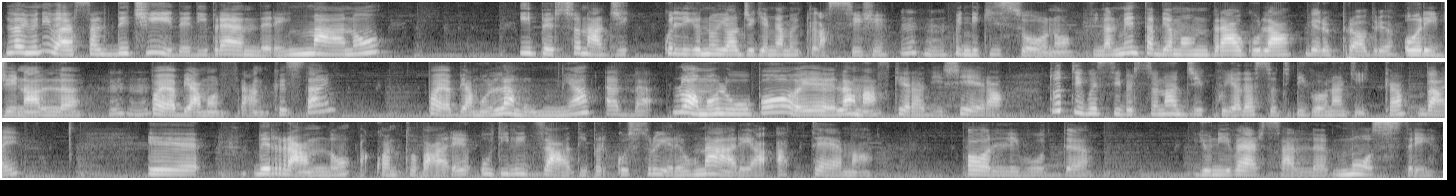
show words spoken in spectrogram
la Universal decide di prendere in mano i personaggi, quelli che noi oggi chiamiamo i classici. Mhm, Quindi chi sono? Finalmente abbiamo un Dracula Vero e proprio. original, Mhm. poi abbiamo il Frankenstein, poi abbiamo la mummia, Eh l'uomo lupo e la maschera di cera. Tutti questi personaggi qui, adesso ti dico una chicca, vai. e verranno, a quanto pare, utilizzati per costruire un'area a tema Hollywood, Universal, mostri,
